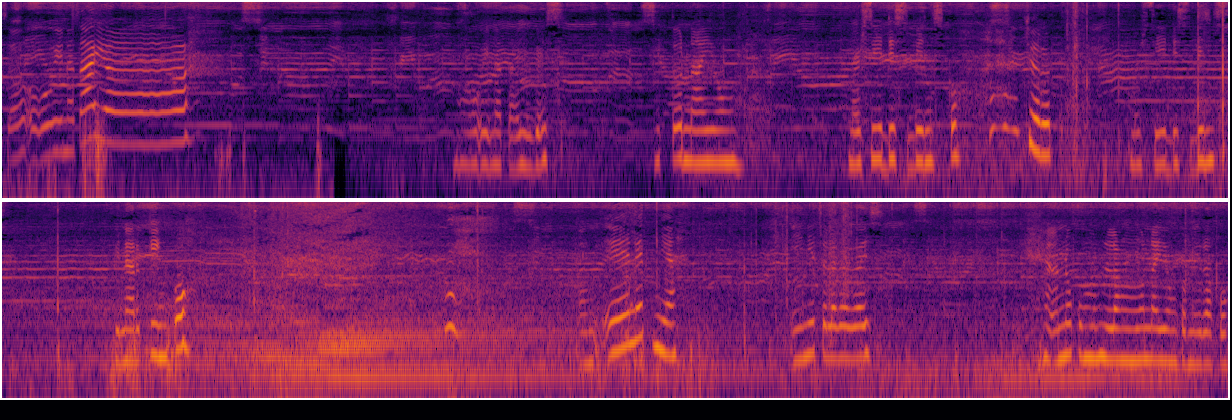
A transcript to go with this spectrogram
So, uuwi na tayo. Uuwi na tayo guys. Ito na yung Mercedes Benz ko. Charot. Mercedes Benz. Pinarking ko. Ang init niya. Init talaga guys. Ano ko mun lang muna yung kamera ko.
